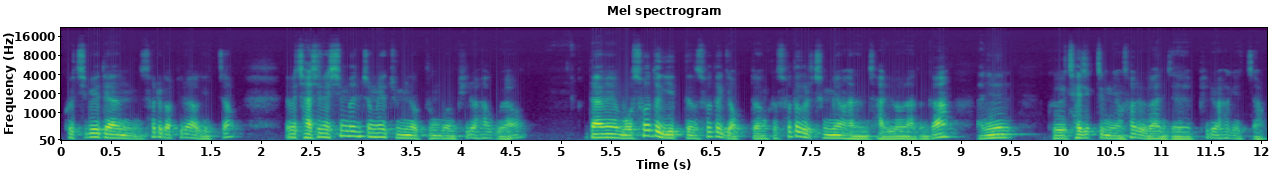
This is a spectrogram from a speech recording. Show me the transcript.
그 집에 대한 서류가 필요하겠죠. 그다음에 자신의 신분증 및 주민등록번호 필요하고요. 그 다음에 뭐 소득이 있든 소득이 없든 그 소득을 증명하는 자료라든가 아니면 그 재직 증명 서류가 이제 필요하겠죠.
